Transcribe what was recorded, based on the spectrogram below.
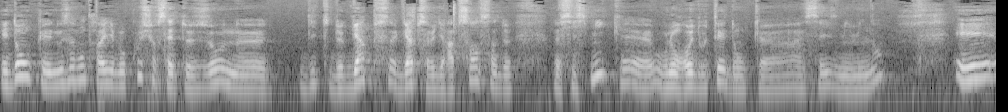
Et donc, euh, nous avons travaillé beaucoup sur cette zone euh, dite de gap, gap ça veut dire absence hein, de, sismique, où l'on redoutait donc un séisme imminent. Et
